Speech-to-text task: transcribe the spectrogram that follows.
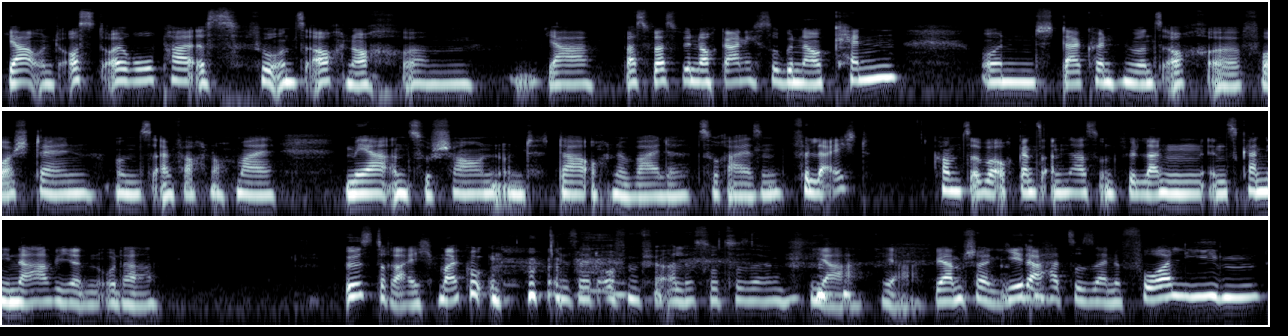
ja, und Osteuropa ist für uns auch noch ähm, ja was, was wir noch gar nicht so genau kennen. Und da könnten wir uns auch äh, vorstellen, uns einfach noch mal mehr anzuschauen und da auch eine Weile zu reisen. Vielleicht kommt es aber auch ganz anders und wir landen in Skandinavien oder Österreich. Mal gucken. Ihr seid offen für alles sozusagen. Ja, ja. Wir haben schon, jeder hat so seine Vorlieben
